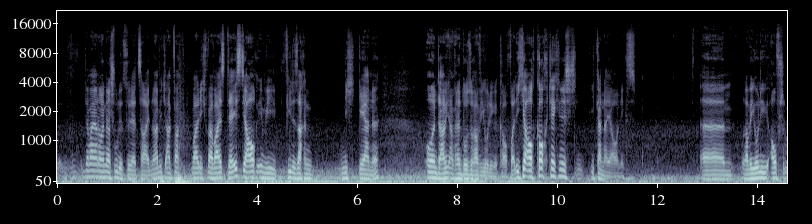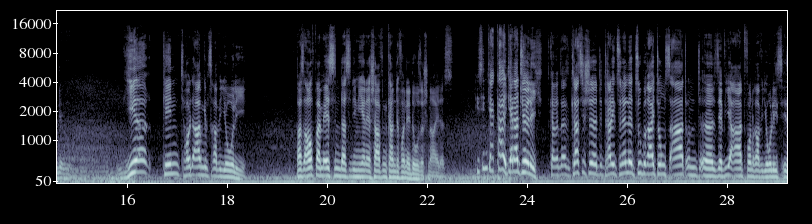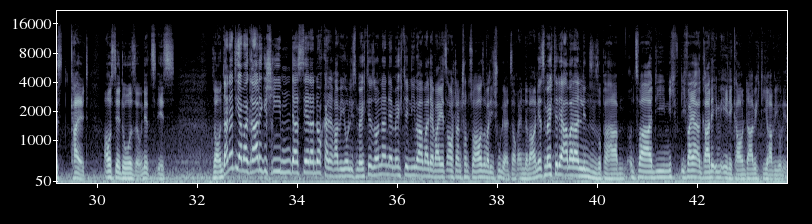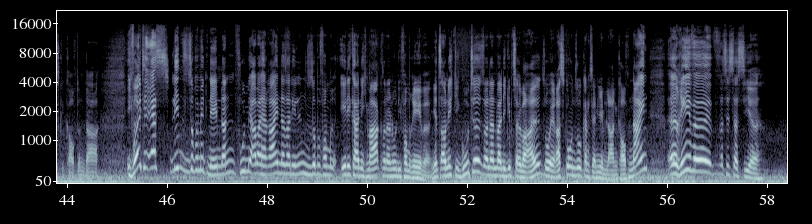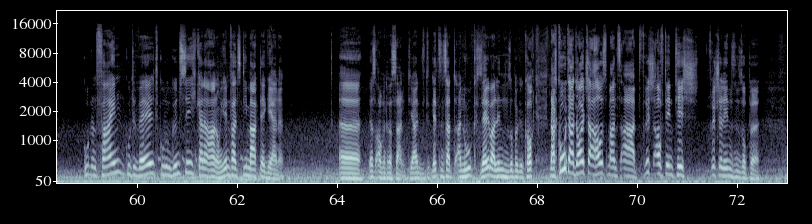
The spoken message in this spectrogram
der war ja noch in der Schule zu der Zeit. Und dann habe ich einfach, weil ich weiß, der isst ja auch irgendwie viele Sachen nicht gerne. Und da habe ich einfach eine Dose Ravioli gekauft, weil ich ja auch kochtechnisch, ich kann da ja auch nichts. Ähm, Ravioli auf. Hier, Kind, heute Abend gibt es Ravioli. Pass auf beim Essen, dass du dich nicht an der scharfen Kante von der Dose schneidest. Die sind ja kalt, ja natürlich. Klassische, traditionelle Zubereitungsart und äh, Servierart von Raviolis ist kalt aus der Dose und jetzt ist. So, und dann hat die aber gerade geschrieben, dass der dann doch keine Raviolis möchte, sondern der möchte lieber, weil der war jetzt auch dann schon zu Hause, weil die Schule jetzt auch Ende war. Und jetzt möchte der aber dann Linsensuppe haben. Und zwar die nicht, ich war ja gerade im Edeka und da habe ich die Raviolis gekauft. Und da Ich wollte erst Linsensuppe mitnehmen, dann fuhl mir aber herein, dass er die Linsensuppe vom Edeka nicht mag, sondern nur die vom Rewe. Jetzt auch nicht die gute, sondern weil die gibt es ja überall. So Erasco und so kannst du ja in jedem Laden kaufen. Nein, äh, Rewe, was ist das hier? Gut und fein, gute Welt, gut und günstig, keine Ahnung. Jedenfalls die mag der gerne. Äh, das ist auch interessant. Ja, letztens hat Anouk selber Linsensuppe gekocht. Nach guter deutscher Hausmannsart. Frisch auf den Tisch. Frische Linsensuppe.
